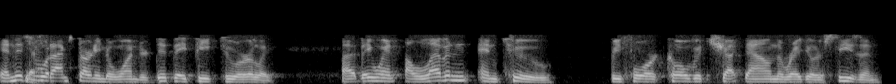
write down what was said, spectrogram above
And this yes. is what I'm starting to wonder. Did they peak too early? Uh, they went 11 and 2 before COVID shut down the regular season.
